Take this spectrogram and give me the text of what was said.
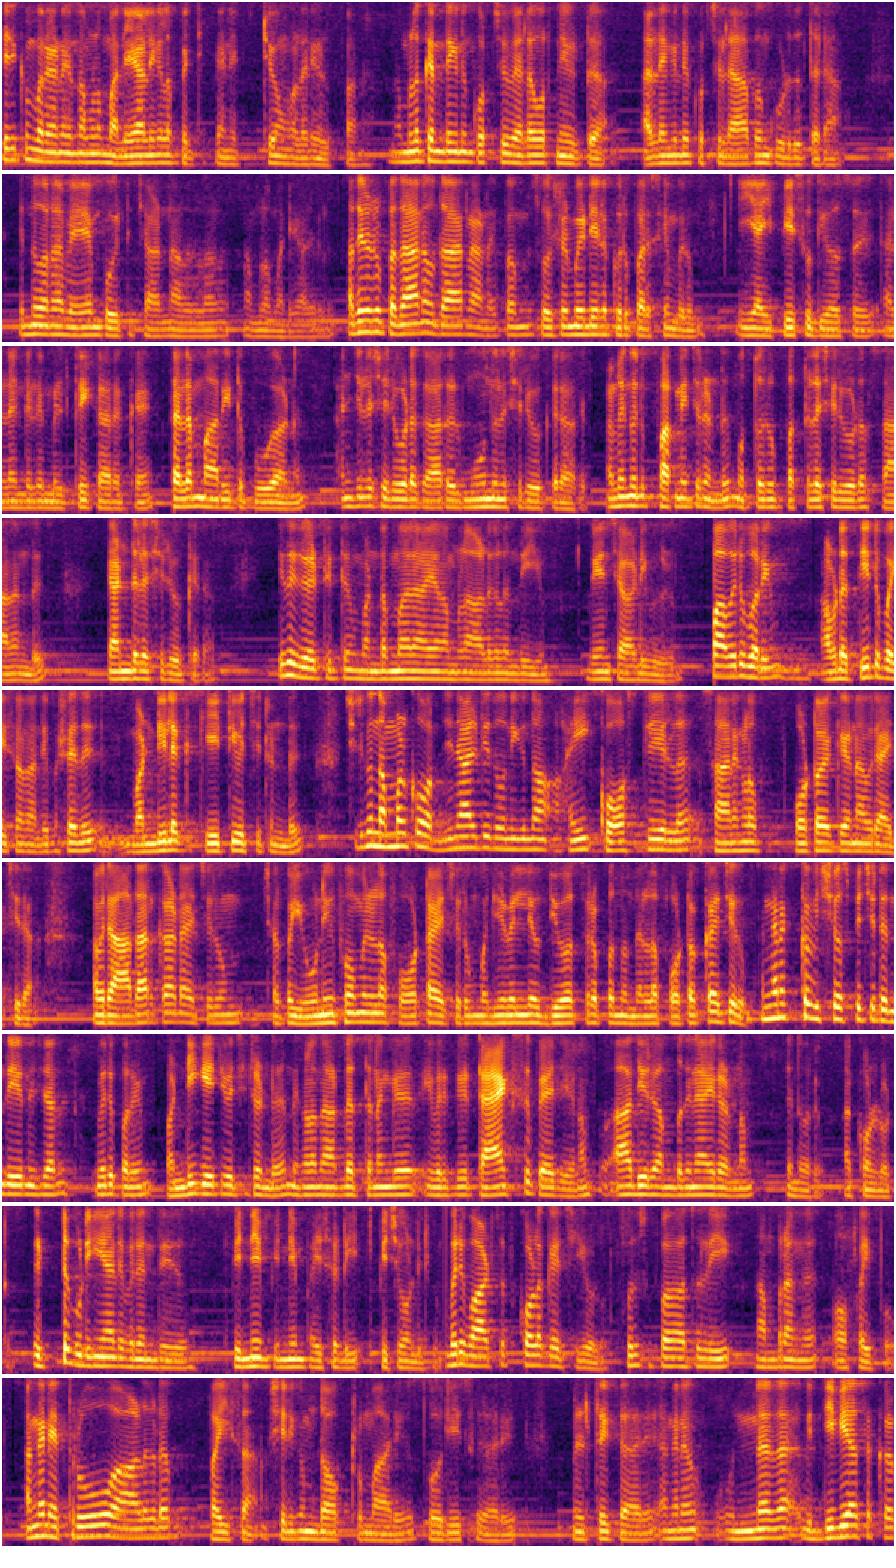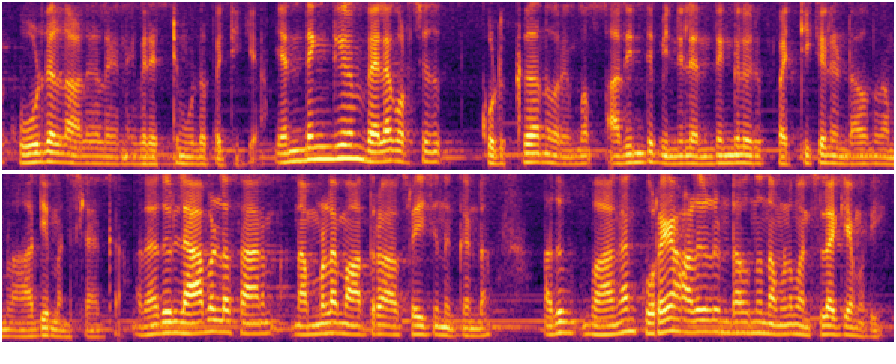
ശരിക്കും പറയുകയാണെങ്കിൽ നമ്മൾ മലയാളികളെ പറ്റിക്കാൻ ഏറ്റവും വളരെ എളുപ്പമാണ്. നമ്മൾക്ക് എന്തെങ്കിലും കുറച്ച് വില കുറഞ്ഞ് കിട്ടുക അല്ലെങ്കിൽ കുറച്ച് ലാഭം കൂടുതൽ തരാം എന്ന് പറഞ്ഞാൽ വേഗം പോയിട്ട് ചാടുന്ന ആളുകളാണ് നമ്മൾ മലയാളികൾ. അതിനൊരു പ്രധാന ഉദാഹരണമാണ് ഇപ്പം സോഷ്യൽ മീഡിയയിലൊക്കെ ഒരു പരസ്യം വരും. ഈ ഐ പി എസ് ഉദ്യോഗസ്ഥർ അല്ലെങ്കിൽ മിലിറ്ററിക്കാരൊക്കെ സ്ഥലം മാറിയിട്ട് പോവുകയാണ്. അഞ്ച് ലക്ഷം രൂപയുടെ കാർ ഒരു മൂന്ന് ലക്ഷം രൂപയ്ക്ക് കാറ് അല്ലെങ്കിൽ ഒരു ഫർണിച്ചർ ഉണ്ട് മൊത്തം ഒരു പത്ത് ലക്ഷം രൂപയുടെ സാധനം ഉണ്ട് രണ്ട് ലക്ഷം രൂപയ്ക്ക് കാർ ഇത് കേട്ടിട്ട് മണ്ടന്മാരായ നമ്മൾ ആളുകൾ എന്ത് ചെയ്യും? വേഗം ചാടി വീഴും. അപ്പോൾ അവർ പറയും അവിടെ എത്തിയിട്ട് പൈസ മതി. പക്ഷേ ഇത് വണ്ടിയിലൊക്കെ കയറ്റി വെച്ചിട്ടുണ്ട്. ശരിക്കും നമ്മൾക്ക് ഒറിജിനാലിറ്റി തോന്നിക്കുന്ന ഹൈ കോസ്റ്റ്ലിയുള്ള സാധനങ്ങളോ ഫോട്ടോയൊക്കെയാണ് അവർ അയച്ചുതരിക അവർ ആധാർ കാർഡ് അയച്ചുതരും ചിലപ്പോൾ യൂണിഫോമിലുള്ള ഫോട്ടോ അയച്ചുതരും വലിയ വലിയ ഉദ്യോഗസ്ഥരൊപ്പം നിന്നുള്ള ഫോട്ടോ ഒക്കെ അയച്ചുതരും അങ്ങനെയൊക്കെ വിശ്വസിപ്പിച്ചിട്ട് എന്ത് ചെയ്യുന്നു വെച്ചാൽ ഇവർ പറയും വണ്ടി കയറ്റി വെച്ചിട്ടുണ്ട് നിങ്ങളുടെ നാട്ടിൽ എത്തണമെങ്കിൽ ഇവർക്ക് ടാക്സ് പേ ചെയ്യണം. ആദ്യം ഒരു അമ്പതിനായിരം എണ്ണം എന്ന് പറയും അക്കൗണ്ടിലോട്ട്. ഇട്ട് കുടുങ്ങിയാൽ ഇവരെന്ത് ചെയ്തു പിന്നെയും പിന്നെയും പൈസ ഇടിപ്പിച്ചുകൊണ്ടിരിക്കും. ഇവർ വാട്സപ്പ് കോളൊക്കെ ചെയ്യുള്ളൂ. ഒരു സുപ്രഭാതത്തിൽ ഈ നമ്പർ അങ്ങ് ഓഫായി പോകും. അങ്ങനെ എത്രയോ ആളുകളുടെ പൈസ ശരിക്കും ഡോക്ടർമാർ പോലീസുകാർ മിലിറ്ററിക്കാർ അങ്ങനെ ഉന്നത വിദ്യാഭ്യാസമൊക്കെ കൂടുതലുള്ള ആളുകളെയാണ് ഇവർ ഏറ്റവും കൂടുതൽ പറ്റിക്കുക. എന്തെങ്കിലും വില കുറച്ച് കൊടുക്കുക എന്ന് പറയുമ്പം അതിന്റെ പിന്നിൽ എന്തെങ്കിലും ഒരു പറ്റിക്കൽ ഉണ്ടാവുമെന്ന് നമ്മൾ ആദ്യം മനസ്സിലാക്കുക. അതായത് ഒരു ലാഭമുള്ള സാധനം നമ്മളെ മാത്രം ആശ്രയിച്ച് നിൽക്കേണ്ട. അത് വാങ്ങാൻ കുറേ ആളുകൾ ഉണ്ടാവുമെന്ന് നമ്മൾ മനസ്സിലാക്കിയാൽ മതി.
